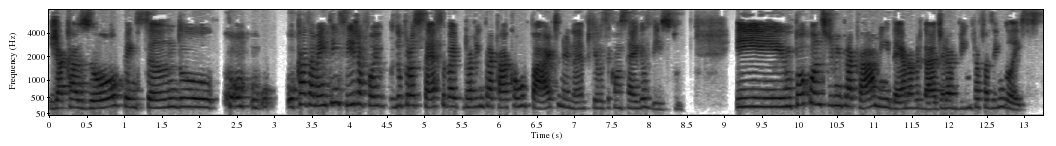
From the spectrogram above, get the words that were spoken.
já casou pensando com o casamento em si já foi do processo para vir para cá como partner, né? Porque você consegue o visto. E um pouco antes de vir para cá, a minha ideia, na verdade, era vir para fazer inglês.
